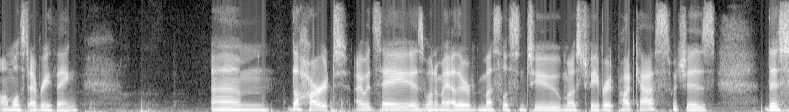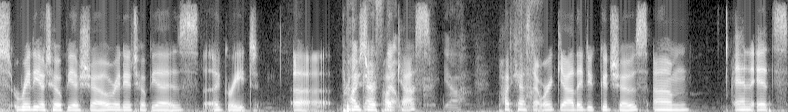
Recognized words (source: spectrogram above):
almost everything. Um, The Heart, I would say, is one of my other must listen to, most favorite podcasts, which is this Radiotopia show. Radiotopia is a great uh, producer Podcast of network. podcasts Yeah. Podcast network. Yeah, they do good shows. Um, and it's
